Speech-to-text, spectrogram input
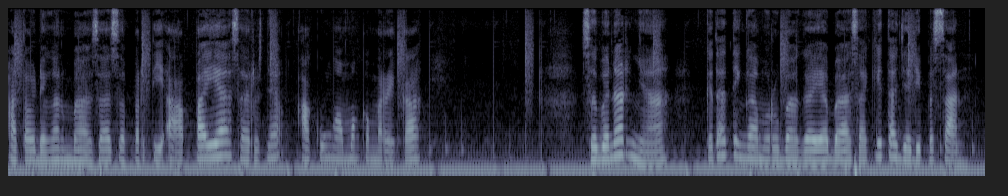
atau dengan bahasa seperti apa ya seharusnya aku ngomong ke mereka. Sebenarnya, kita tinggal merubah gaya bahasa kita jadi pesan.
